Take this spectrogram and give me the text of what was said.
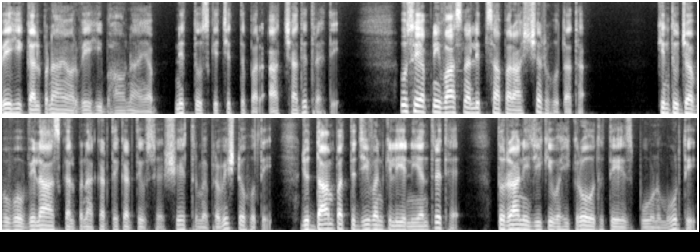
वे ही कल्पनाएँ और वे ही भावनाएँ अब नित्य उसके चित्त पर आच्छादित रहती। उसे अपनी वासना लिप्सा पर आश्चर्य होता था। किंतु जब वो विलास कल्पना करते करते उस क्षेत्र में प्रविष्ट होती, जो दाम्पत्य जीवन के लिए नियंत्रित है तो रानी जी की वही क्रोध, तेज, पूर्ण मूर्ति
